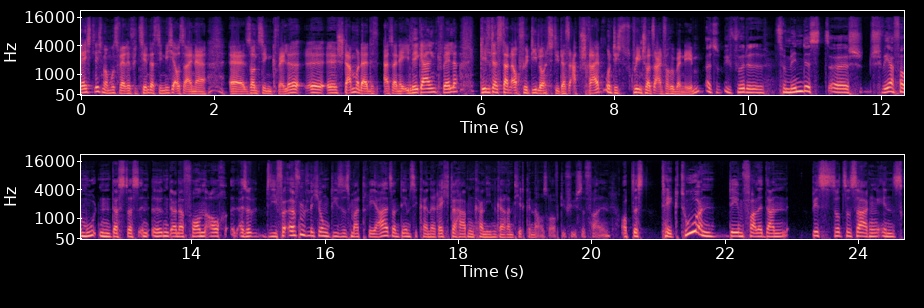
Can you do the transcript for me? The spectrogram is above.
rechtlich, man muss verifizieren, dass die nicht aus einer äh, sonstigen Quelle äh, äh stammen oder aus einer illegalen Quelle. Gilt das dann auch für die Leute, die das abschreiben und die Screenshots einfach übernehmen? Also ich würde zumindest äh, schwer vermuten, dass das in irgendeiner Form auch, also die Veröffentlichung dieses Materials, an dem sie keine Rechte haben, kann ihnen garantiert genauso auf die Füße fallen. Ob das Take-Two an dem Falle dann bis sozusagen ins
